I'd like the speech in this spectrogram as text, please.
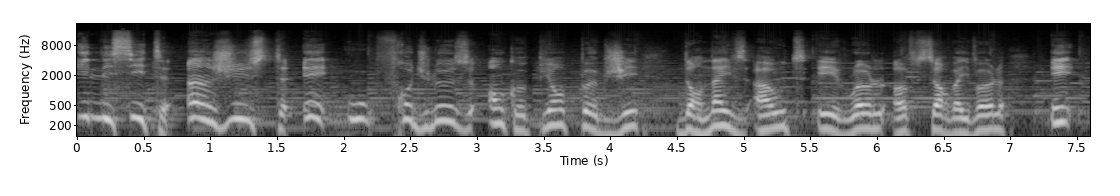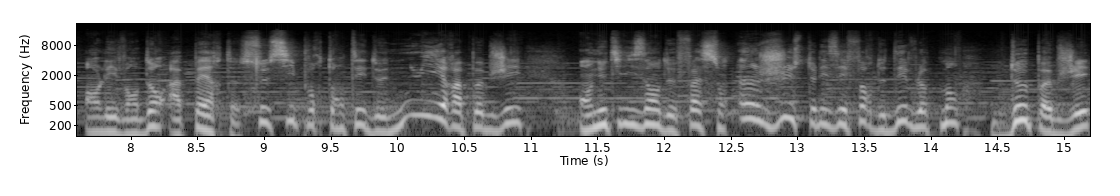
illicites, injustes et ou frauduleuses en copiant PUBG dans Knives Out et Roll of Survival et en les vendant à perte. Ceci pour tenter de nuire à PUBG en utilisant de façon injuste les efforts de développement de PUBG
